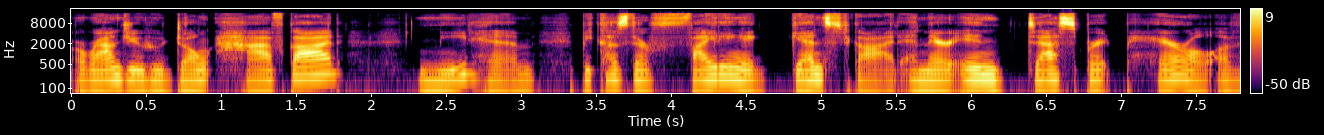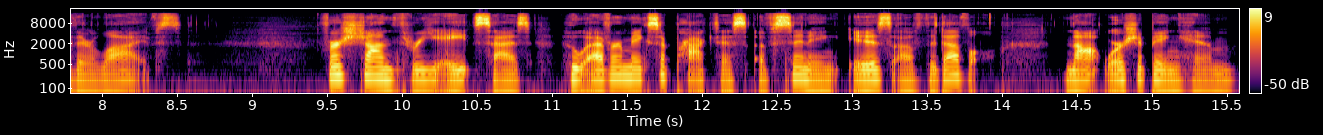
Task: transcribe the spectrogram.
around you who don't have God need him because they're fighting against God and they're in desperate peril of their lives. 1 John 3 8 says, Whoever makes a practice of sinning is of the devil, not worshiping him,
